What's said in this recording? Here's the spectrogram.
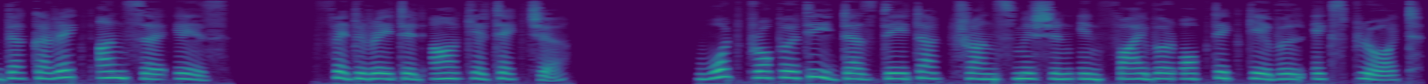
The correct answer is Federated architecture. What property does data transmission in fiber optic cable exploit?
